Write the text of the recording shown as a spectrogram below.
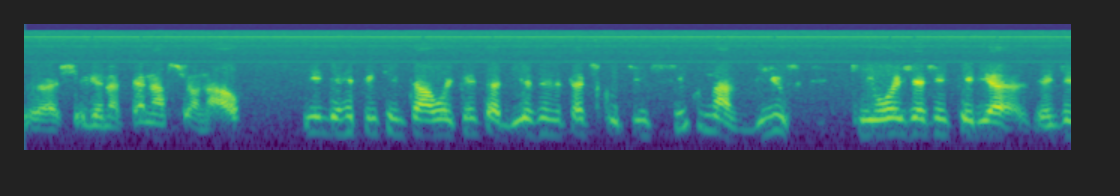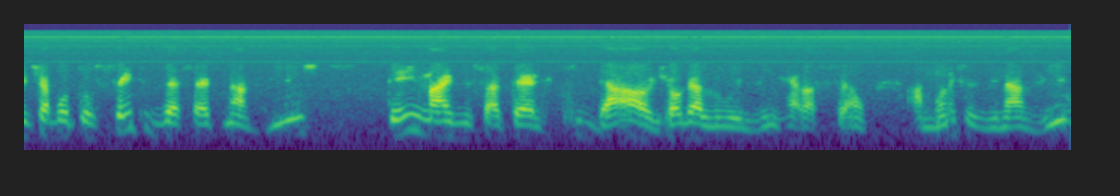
uh, chegando até nacional, e de repente ele está há 80 dias, ele está discutindo cinco navios, que hoje a gente teria, a gente já botou 117 navios, tem mais de satélite que dá, joga luz em relação a manchas de navios,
